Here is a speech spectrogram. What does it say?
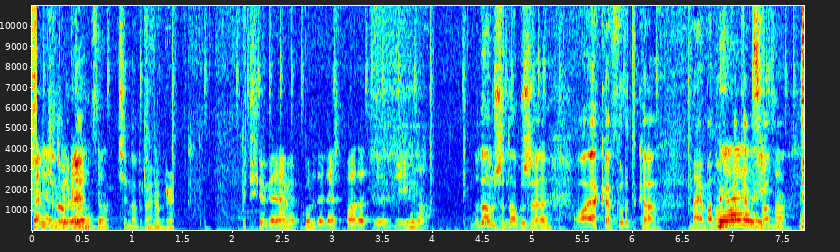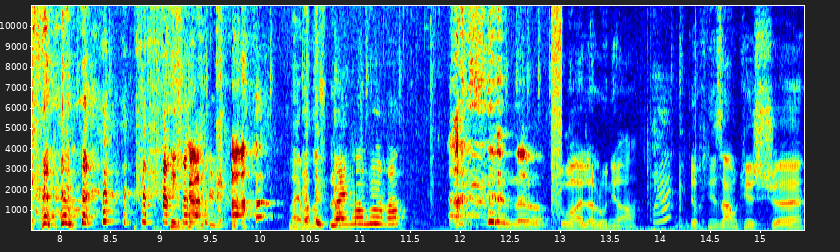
Panie gorąco. Dzień dobry. Się ubieramy, kurde, deszcz pada, tu jest zimno. No dobrze, dobrze. O, jaka kurtka. Najmanówka No, tak widzicie. zwana. Jaka? Najmanówka. Najmanowa! No. Słuchaj, Lalunia. Jak nie zamkniesz się...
